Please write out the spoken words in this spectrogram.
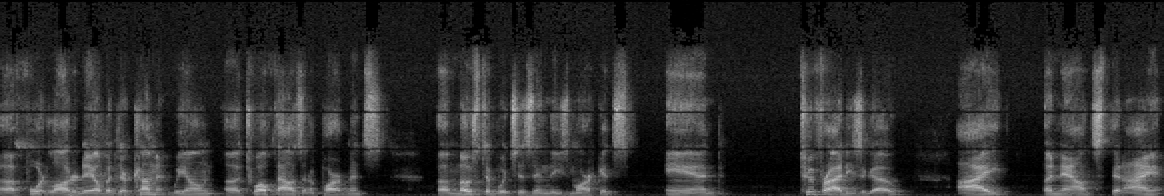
uh, Fort Lauderdale, but they're coming. We own uh, 12,000 apartments, uh, most of which is in these markets. And two Fridays ago, I announced that I,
